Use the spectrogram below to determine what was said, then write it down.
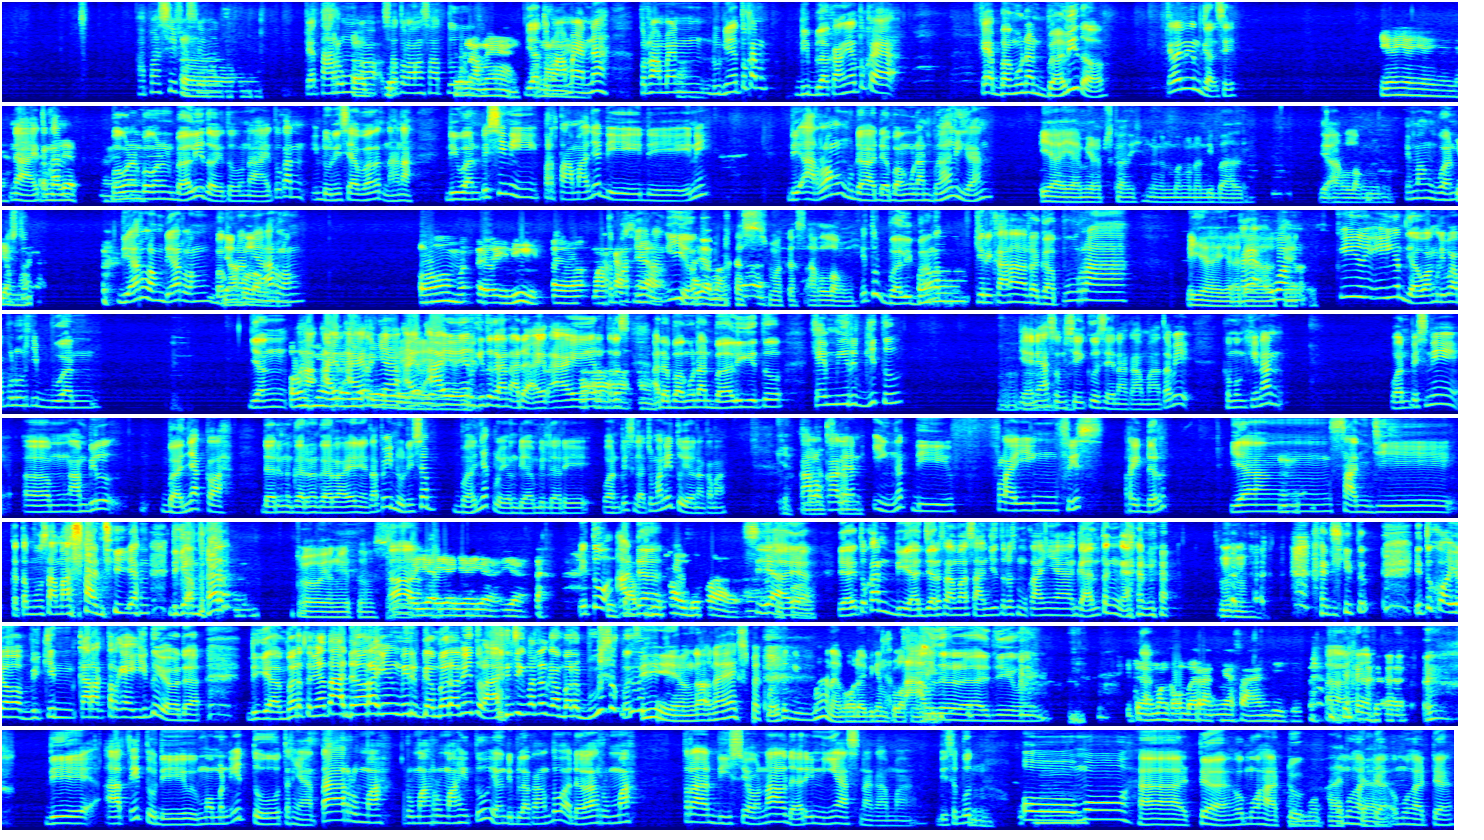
Apa sih festival? Eh, Kayak tarung law- satu lawan satu. turnamen. Ya turnamen. Nah, turnamen dunia itu kan di belakangnya tuh kayak kayak bangunan Bali toh. Kalian ingat gak sih? Iya iya iya iya. iya. Nah, itu Pernah kan bangunan-bangunan Bali toh itu. Nah, itu kan Indonesia banget. Nah, nah di One Piece ini pertama aja di di ini di Arlong udah ada bangunan Bali kan. iya iya mirip sekali dengan bangunan di Bali di Arlong gitu Emang One Piece tuh mana? Di Arlong, di Arlong, bangunannya Arlong. Arlong. Oh, eh, ini eh, Tempatnya markasnya. orang, iya. Iya markas markas Arlong. Itu Bali banget. Oh. Kiri kanan ada gapura. Iya iya ada kayak uang kayak- inget gak uang 50 ribuan yang Oh, iya, air iya, iya, airnya iya, air iya, iya, air gitu kan ada air air Ah, terus ah, ah. ada bangunan Bali gitu kayak mirip gitu ya Ah. ini asumsiku sih nakama tapi kemungkinan One Piece ini em, ngambil banyak lah dari negara-negara lainnya tapi Indonesia banyak loh yang diambil dari One Piece nggak cuman itu ya nakama Iya, kalau kalian inget di Flying Fish Reader yang Sanji ketemu sama Sanji yang digambar sekali. Oh yang itu. Ah. Oh iya iya iya iya iya. itu Dufal, ada Dufal, Dufal. Ah, si ya Duvall. ya ya itu kan diajar sama Sanji terus mukanya ganteng kan Mm-mm. Anjing itu itu kok yo bikin karakter kayak gitu ya udah digambar ternyata ada orang yang mirip gambaran itu lah anjing padahal gambar busuk banget Iya nggak nggak expect loh itu gimana udah bikin plotnya. tahu tuh udah anjing emang. Itu memang kembarannya Sanji gitu. Ah. di art itu di momen itu ternyata rumah rumah-rumah itu yang di belakang tuh adalah rumah tradisional dari Nias Nakama disebut Omohada Omohado Omohada. Omohada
